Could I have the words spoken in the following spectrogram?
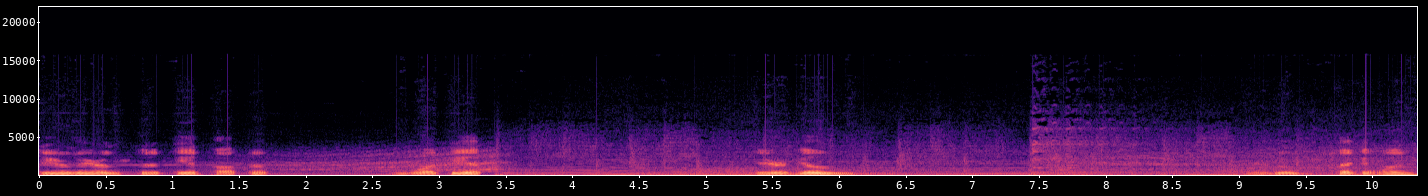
Deer there that's got its head popped up. Watch it. There it goes. There goes the second one.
